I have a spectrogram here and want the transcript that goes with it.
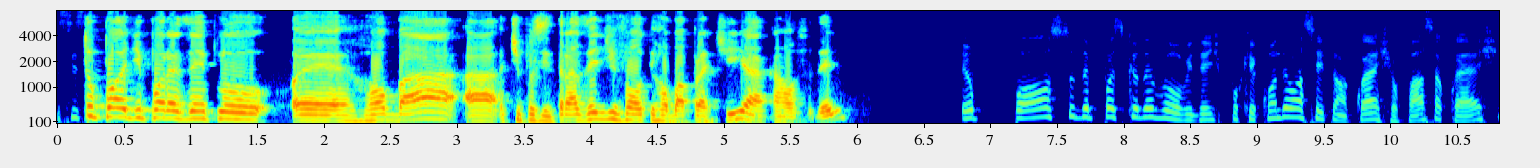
se Tu pode, por exemplo, é, roubar, a, tipo assim, trazer de volta e roubar pra ti a carroça dele? Eu posso depois que eu devolvo, entende? Porque quando eu aceito uma quest, eu faço a quest,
